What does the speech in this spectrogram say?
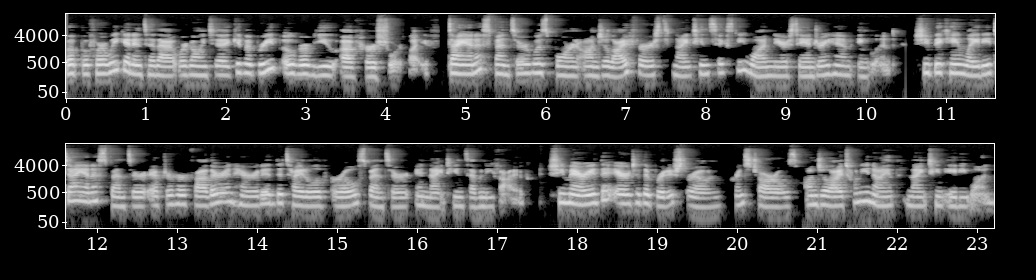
But before we get into that, we're going to give a brief overview of her short life. Diana Spencer was born on July 1st, 1961, near Sandringham, England. She became Lady Diana Spencer after her father inherited the title of Earl Spencer in 1975. She married the heir to the British throne, Prince Charles, on July 29, 1981.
